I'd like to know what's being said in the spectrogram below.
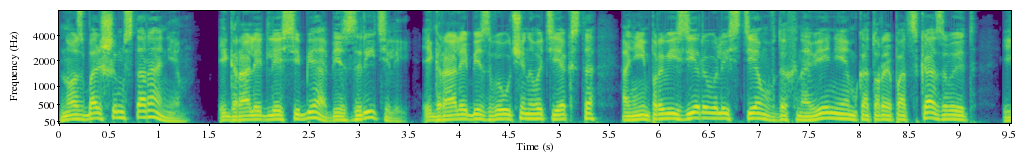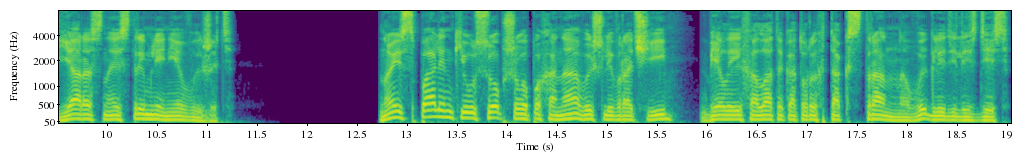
но с большим старанием. Играли для себя, без зрителей, играли без выученного текста, они импровизировали с тем вдохновением, которое подсказывает яростное стремление выжить. Но из спаленки усопшего пахана вышли врачи, белые халаты которых так странно выглядели здесь,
